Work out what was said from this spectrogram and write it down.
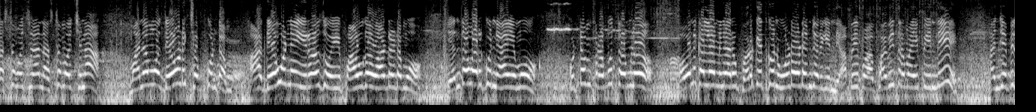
కష్టం వచ్చినా నష్టం వచ్చినా మనము దేవుడికి చెప్పుకుంటాం. ఆ దేవుడిని ఈరోజు ఈ పావుగా వాడడము ఎంతవరకు న్యాయము? కుటుంబ ప్రభుత్వంలో పవన్ కళ్యాణ్ గారు పొరకెత్తుకొని ఊడవడం జరిగింది. అవి పవిత్రం అయిపోయింది అని చెప్పి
